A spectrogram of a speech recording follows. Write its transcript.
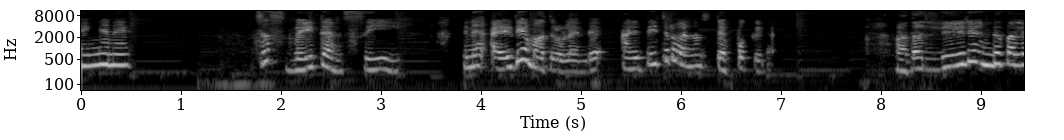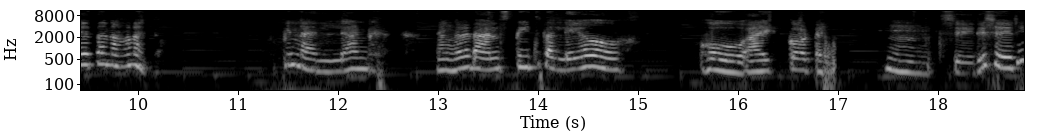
എങ്ങനെ? ജസ്റ്റ് വെയിറ്റ് ആൻഡ് സീ പിന്നെ ഐഡിയ മാത്രമുള്ള എന്റെ ഐ ടീച്ചർ വേണം സ്റ്റെപ്പൊക്കെ ഇടാൻ അതല്ലേലും എന്റെ തലയിൽ തന്നെയാണല്ലോ പിന്നെ അല്ലാണ്ട് ഞങ്ങൾ ഡാൻസ് ടീച്ചർ അല്ലയോ? ഓ ആയിക്കോട്ടെ. ശരി ശരി.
